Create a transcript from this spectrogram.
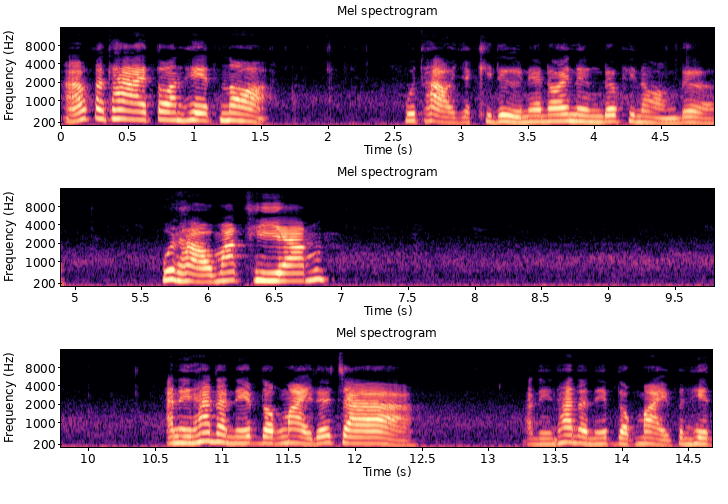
เอากระทายตอนเฮ็ดเนาะผู้เฒ่าอย่าขี้ดื้อแน่น้อยหนึงเด้อพี่น้องเด้อผู้เฒ่ามักเถียง อันนี้ท่านดเนฟดอกไม้ด้อจ้า อันนี้ท่านดเนฟดอกไม้เป็นเฮ็ด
